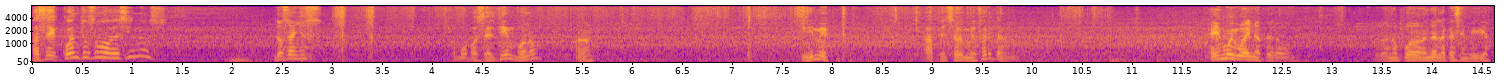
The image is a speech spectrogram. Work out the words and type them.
¿Hace cuánto somos vecinos? Dos años. Como pasa el tiempo, ¿no? Ah. Y dime, ¿has pensado en mi oferta? Es muy buena, pero. Pero no puedo vender la casa de mi viejo.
